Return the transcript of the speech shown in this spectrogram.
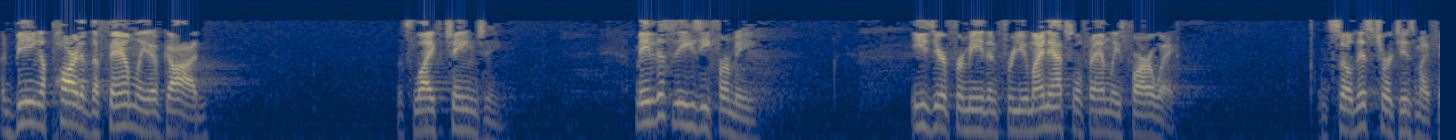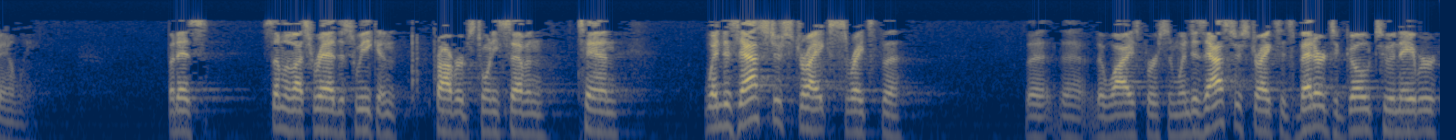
and being a part of the family of God that's life changing. Maybe this is easy for me. Easier for me than for you. My natural family is far away. And so this church is my family. But as some of us read this week in Proverbs 27:10, when disaster strikes, writes the, the, the, the wise person, when disaster strikes, it's better to go to a neighbor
